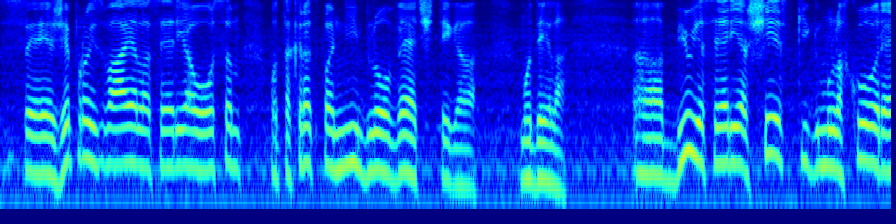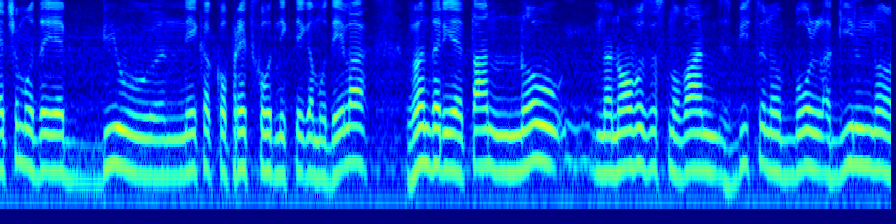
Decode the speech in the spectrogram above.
se je že proizvajala serija 8, od takrat pa ni bilo več tega modela. Bil je serija 6, ki mu lahko rečemo, da je bil nekako predhodnik tega modela, vendar je ta nov, na novo zasnovan z bistveno bolj agilno,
